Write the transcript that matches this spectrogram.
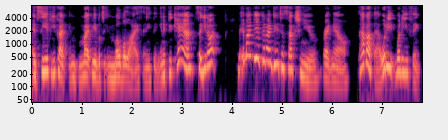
and see if you can might be able to immobilize anything. And if you can, say, you know what? it might be a good idea to suction you right now. How about that? What do you what do you think?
